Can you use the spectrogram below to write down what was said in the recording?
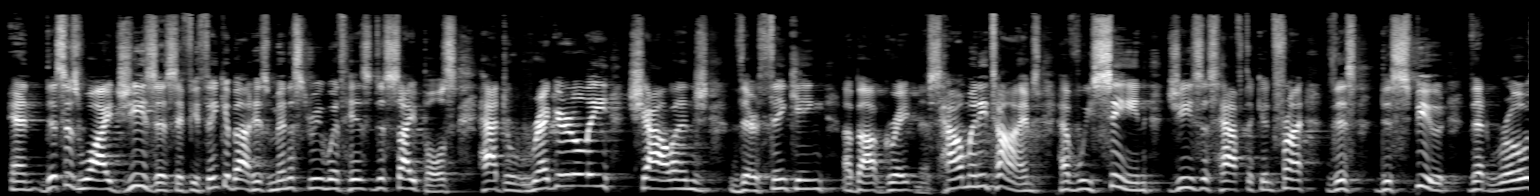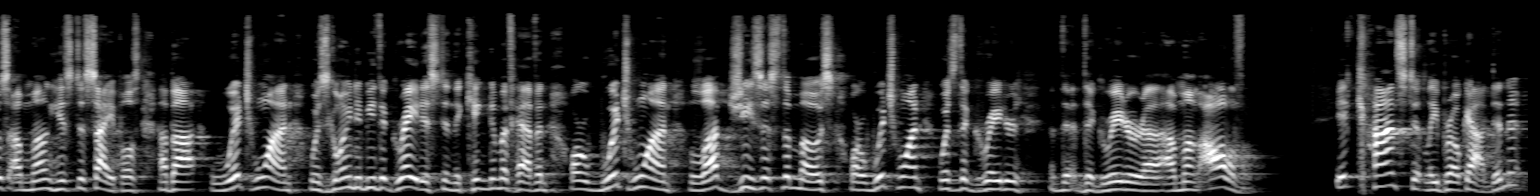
And this is why Jesus, if you think about his ministry with his disciples, had to regularly challenge their thinking about greatness. How many times have we seen Jesus have to confront this dispute that rose among his disciples about which one was going to be the greatest in the kingdom of heaven, or which one loved Jesus the most, or which one was the greater, the, the greater uh, among all of them? It constantly broke out, didn't it?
